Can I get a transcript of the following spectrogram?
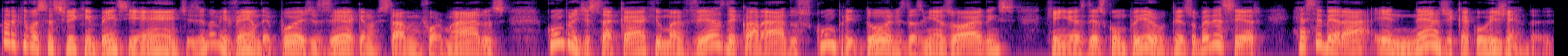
Para que vocês fiquem bem cientes e não me venham depois dizer que não estavam informados, cumpre destacar que uma vez declarados cumpridores das minhas ordens, quem as descumprir ou desobedecer, receberá enérgica corrigenda.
